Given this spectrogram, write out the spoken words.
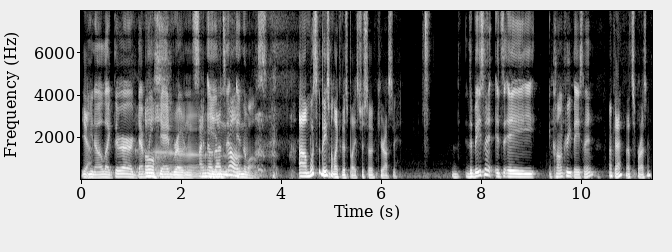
Yeah. you know, like there are definitely Oh, dead rodents. I know in, that smell. in the walls. um, what's the basement like of this place? Just out of curiosity. The basement. It's a concrete basement. Okay, that's surprising.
